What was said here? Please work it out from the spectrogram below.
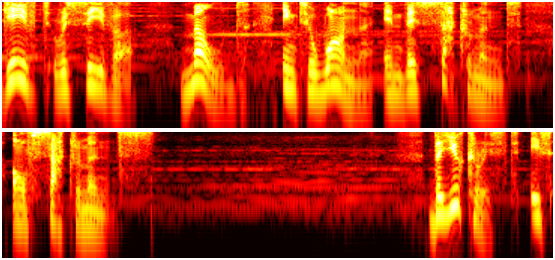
gift receiver mold into one in this sacrament of sacraments. The Eucharist is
